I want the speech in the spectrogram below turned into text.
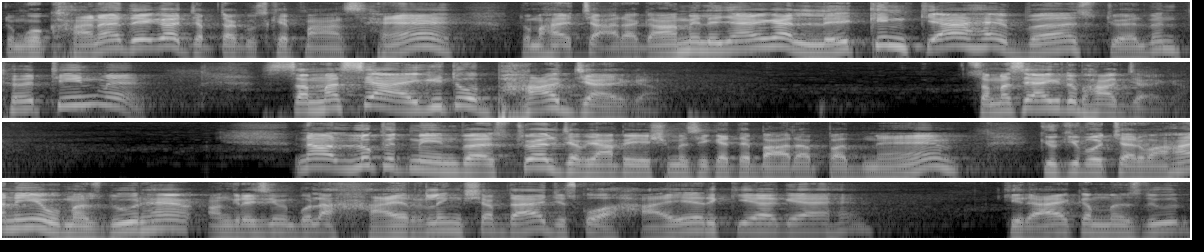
तुमको खाना देगा जब तक उसके पास है, तुम्हारे चारागाह में ले जाएगा। लेकिन क्या है बस ट्वेल्व एंड थर्टीन में? समस्या आएगी तो वो भाग जाएगा। समस्या आएगी तो भाग जाएगा। ना look with me in verse twelve जब यहाँ पे यीशु मसीह कहते बारह पद में, क्योंकि वो चरवाहा नहीं है, वो मजदूर है। अंग्रेज़ी में बोला हायरलिंग शब्द आया, जिसको हायर किया गया है। किराए का मजदूर।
